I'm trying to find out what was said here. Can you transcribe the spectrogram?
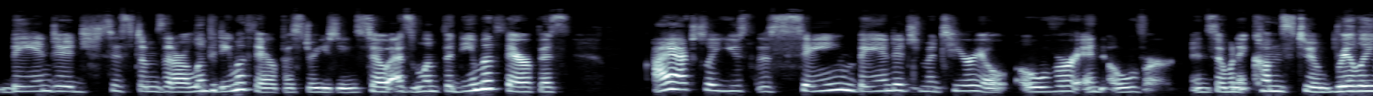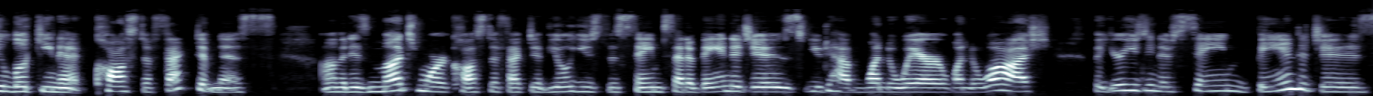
bandage systems that our lymphedema therapists are using so as lymphedema therapist I actually use the same bandage material over and over. And so when it comes to really looking at cost effectiveness, um, it is much more cost effective. You'll use the same set of bandages. You'd have one to wear, one to wash, but you're using those same bandages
